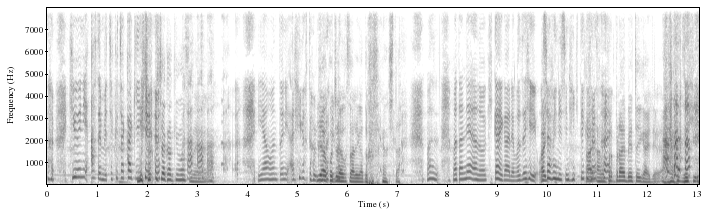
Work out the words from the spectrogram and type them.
急に汗めちゃくちゃかき。むちゃくちゃ書きますね。いや本当にありがとうごいざいます。やこちらこそありがとうございました。ままたねあの機会があればぜひおしゃべりしに来てくだはい。さい、あのプライベート以外で。ぜひ。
